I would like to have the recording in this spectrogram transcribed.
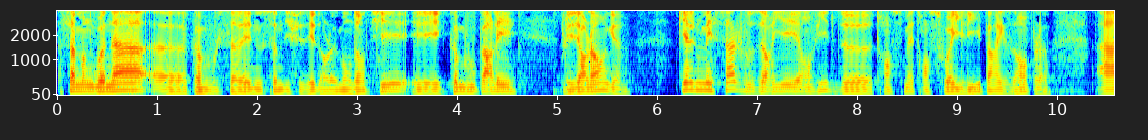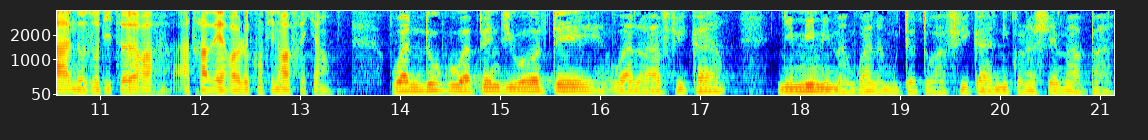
Samangwana, euh, comme vous le savez, nous sommes diffusés dans le monde entier et comme vous parlez plusieurs langues, quel message vous auriez envie de transmettre en Swahili, par exemple, à nos auditeurs à travers le continent africain? Wandugu wapenzi wote wana Afrika, ni mimi Mangwana mtoto wa Afrika, niko nasema hapa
